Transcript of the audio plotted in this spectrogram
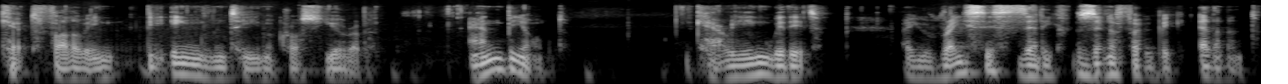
kept following the England team across Europe and beyond, carrying with it a racist, xenophobic element.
